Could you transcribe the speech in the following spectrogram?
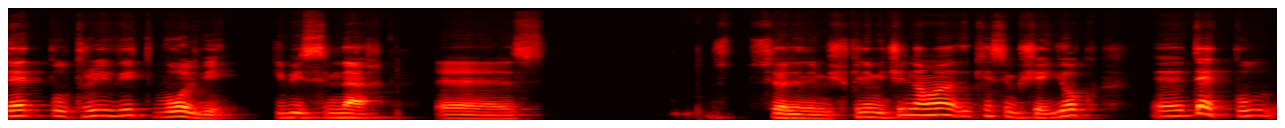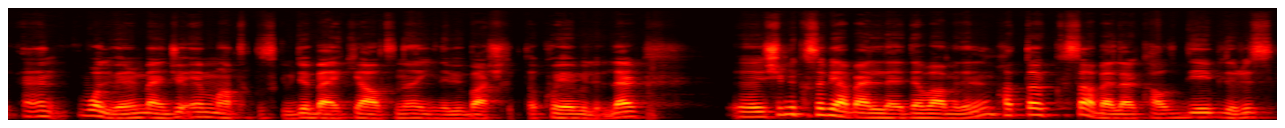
Deadpool 3 with Wolverine gibi isimler e, söylenilmiş film için ama kesin bir şey yok. E, Deadpool and Wolverine bence en mantıklısı gibi diyor. Belki altına yine bir başlıkta koyabilirler. E, şimdi kısa bir haberle devam edelim. Hatta kısa haberler kaldı diyebiliriz.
